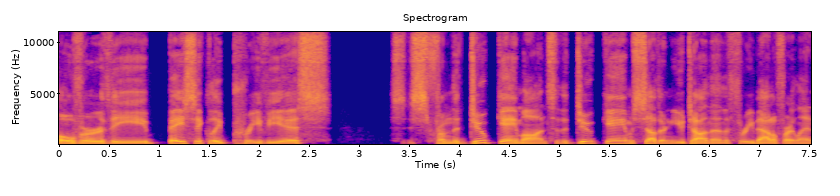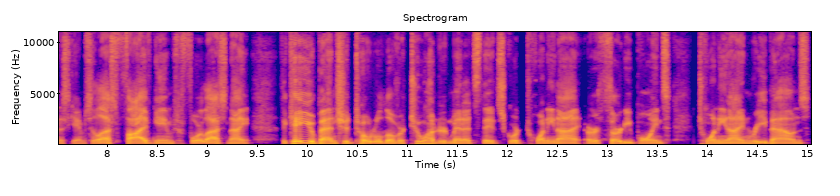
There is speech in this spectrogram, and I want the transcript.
over the basically previous from the Duke game on. So the Duke game, Southern Utah, and then the three Battle for Atlantis games. So the last five games before last night, the KU bench had totaled over 200 minutes. They'd scored 29 or 30 points, 29 rebounds.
